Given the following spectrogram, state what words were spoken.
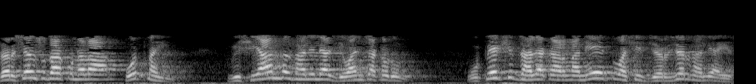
दर्शन सुद्धा कुणाला होत नाही. विषयांत झालेल्या जीवांच्याकडून उपेक्षित झाल्या कारणाने तू अशी जर्जर झाली आहेस.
